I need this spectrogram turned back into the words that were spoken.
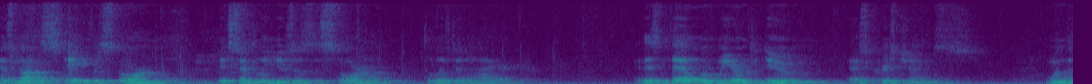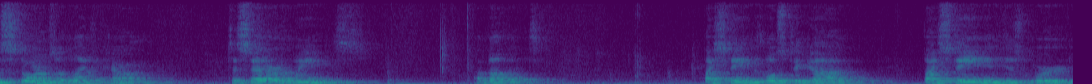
has not escaped the storm. It simply uses the storm to lift it higher. And isn't that what we are to do as Christians? When the storms of life come, to set our wings above it by staying close to God, by staying in his word,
